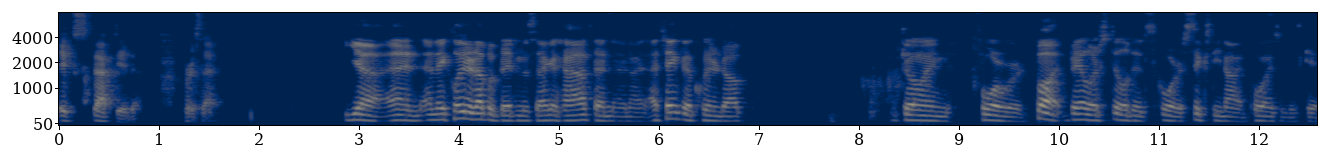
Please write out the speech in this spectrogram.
expected, per se. Yeah, and and they cleaned it up a bit in the second half, and and I, I think they'll clean it up going forward. But Baylor still did score 69 points in this game,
